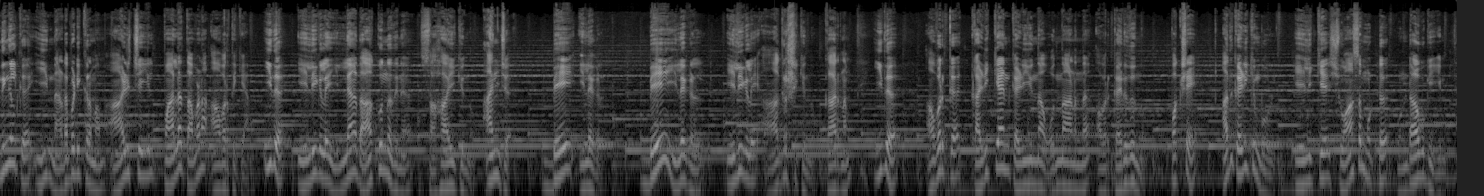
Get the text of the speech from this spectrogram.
നിങ്ങൾക്ക് ഈ നടപടിക്രമം ആഴ്ചയിൽ പല തവണ ആവർത്തിക്കാം. ഇത് എലികളെ ഇല്ലാതാക്കുന്നതിന് സഹായിക്കുന്നു. അഞ്ച് ബേ ഇലകൾ. ബേ ഇലകൾ എലികളെ ആകർഷിക്കുന്നു. കാരണം ഇത് അവർക്ക് കഴിക്കാൻ കഴിയുന്ന ഒന്നാണെന്ന് അവർ കരുതുന്നു. പക്ഷേ അത് കഴിക്കുമ്പോൾ എലിക്ക് ശ്വാസം മുട്ട് ഉണ്ടാവുകയും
